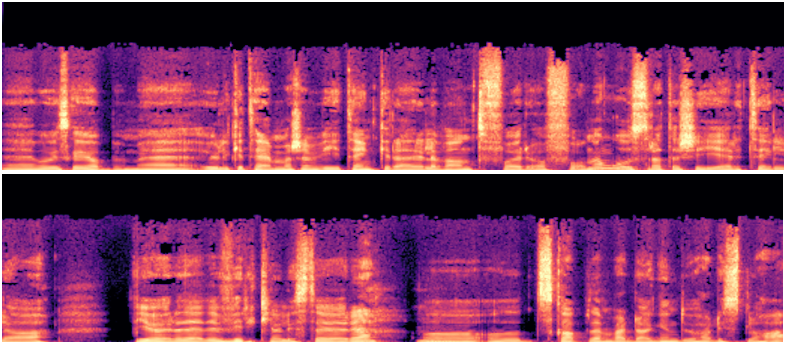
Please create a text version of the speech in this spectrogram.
Eh, hvor vi skal jobbe med ulike temaer som vi tenker er relevant for å få noen gode strategier til å gjøre det du virkelig har lyst til å gjøre, mm. og, og, skape den hverdagen du har lyst til å ha.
